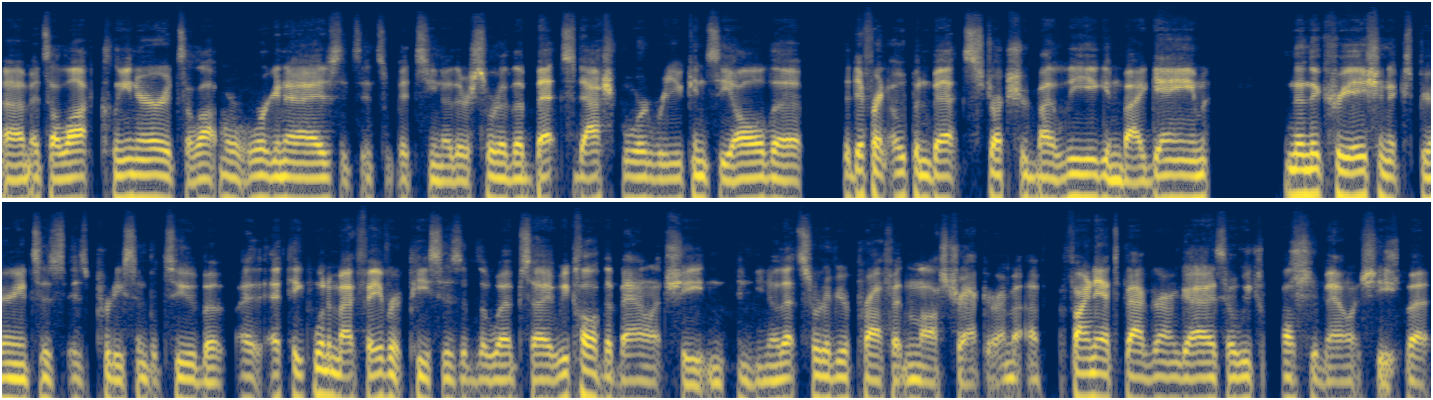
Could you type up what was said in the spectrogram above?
Um, it's a lot cleaner. It's a lot more organized. It's it's it's you know there's sort of the bets dashboard where you can see all the the different open bets structured by league and by game. And then the creation experience is, is pretty simple too. But I, I, think one of my favorite pieces of the website, we call it the balance sheet. And, and you know, that's sort of your profit and loss tracker. I'm a, finance background guy, so we call it the balance sheet. But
